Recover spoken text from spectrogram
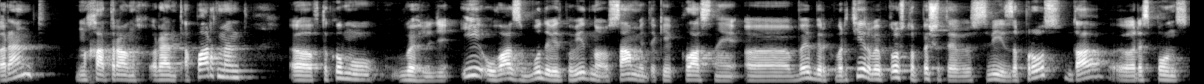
Рент, НХ Транг Рент Апартмент в такому вигляді. І у вас буде відповідно самий такий класний е, вибір квартир. Ви просто пишете свій запрос, да, е, респонс.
